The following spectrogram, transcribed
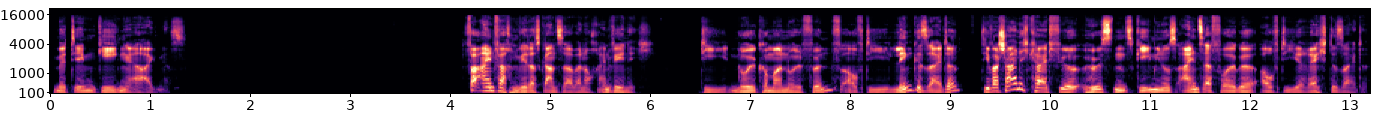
mit dem Gegenereignis. Vereinfachen wir das Ganze aber noch ein wenig. Die 0,05 auf die linke Seite, die Wahrscheinlichkeit für höchstens G-1 Erfolge auf die rechte Seite.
